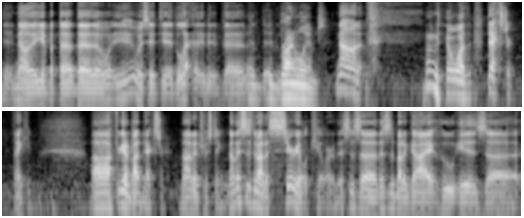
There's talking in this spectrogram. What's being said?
No, yeah, but the the, the who was it? Uh, uh, Brian Williams. No, no. Dexter. Thank you. Uh, forget about Dexter. Not interesting. Now this is about a serial killer. This is a, this is about a guy who is uh,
